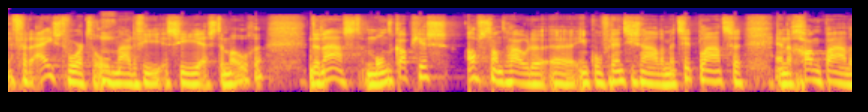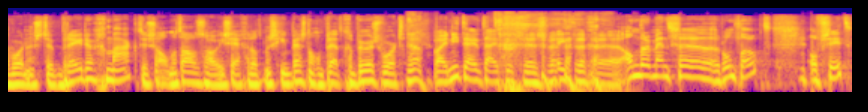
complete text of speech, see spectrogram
vereist wordt om naar de CES te mogen. Daarnaast mondkapjes, afstand houden uh, in conferentiezalen met zitplaatsen. En de gangpaden worden een stuk breder gemaakt. Dus al met al zou je zeggen dat het misschien best nog een prettige beurs wordt. Ja. Waar je niet de hele tijd tussen zweterige andere mensen rondloopt of zit.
